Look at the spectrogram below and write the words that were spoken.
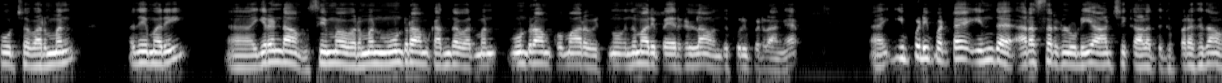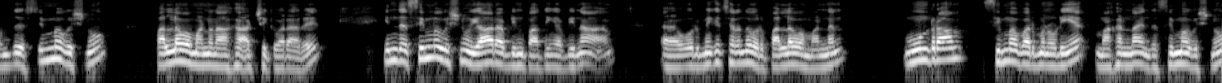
கூட்சவர்மன் அதே மாதிரி இரண்டாம் சிம்மவர்மன் மூன்றாம் கந்தவர்மன் மூன்றாம் குமார விஷ்ணு இந்த மாதிரி பெயர்கள்லாம் வந்து குறிப்பிடுறாங்க. இப்படிப்பட்ட இந்த அரசர்களுடைய ஆட்சி காலத்துக்கு பிறகுதான் வந்து சிம்ம விஷ்ணு பல்லவ மன்னனாக ஆட்சிக்கு வராரு. இந்த சிம்ம விஷ்ணு யார் அப்படின்னு பார்த்தீங்க அப்படின்னா ஒரு மிகச்சிறந்த ஒரு பல்லவ மன்னன் மூன்றாம் சிம்மவர்மனுடைய மகன் தான் இந்த சிம்ம விஷ்ணு.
